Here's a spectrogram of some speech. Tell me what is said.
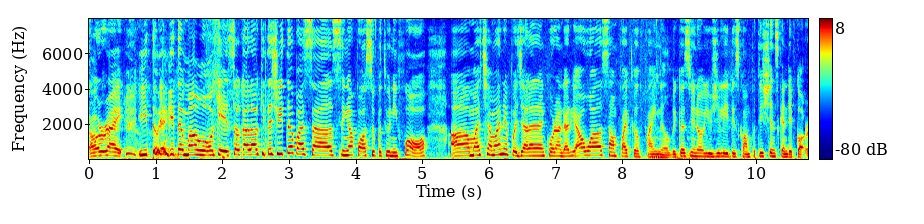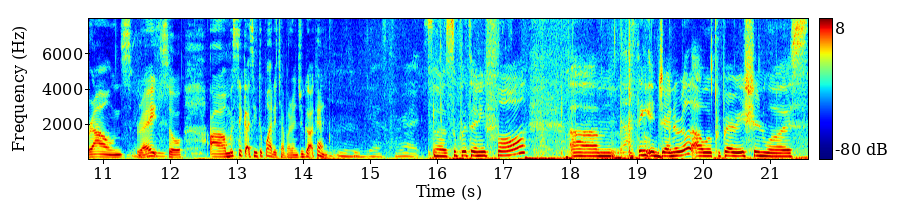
Alright Itu yang kita mahu Okay so kalau kita cerita pasal Singapore Super 24 uh, Macam mana perjalanan korang Dari awal sampai ke final because you know usually these competitions kan they've got rounds, right? So uh, mesti kat situ pun ada cabaran juga kan? Yes, correct. So Super 24, um, I think in general our preparation was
